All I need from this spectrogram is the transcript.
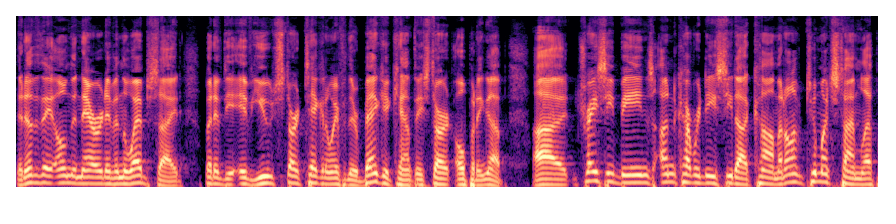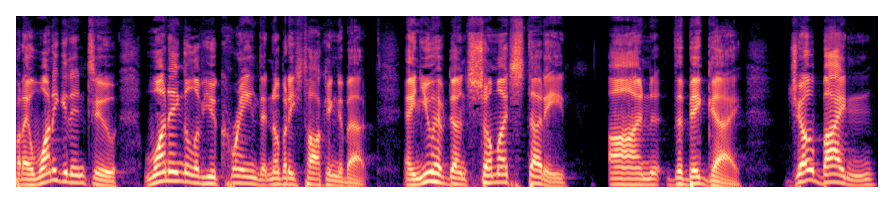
They know that they own the narrative and the website. But if, the, if you start taking away from their bank account, they start opening up. Uh, Tracy Beanz, uncoverdc.com. I don't have too much time left, but I want to get into one angle of Ukraine that nobody's talking about. And you have done so much study on the big guy. Joe Biden,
